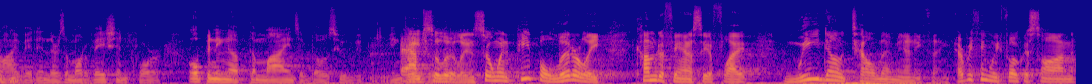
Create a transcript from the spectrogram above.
drive it, and there's a motivation for opening up the minds of those who engage. with it. Absolutely. And so when people literally come to Fantasy of Flight, we don't tell them anything. Everything we focus on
